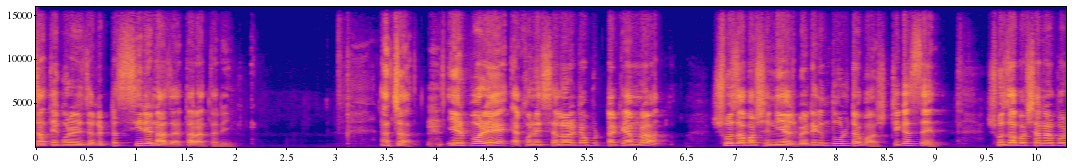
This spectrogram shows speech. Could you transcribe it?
যাতে করে এই জায়গাটা ছিঁড়ে না যায় তাড়াতাড়ি। আচ্ছা এরপরে এখন এই সালোয়ার কাপড়টাকে আমরা সোজা পাশে নিয়ে আসব। এটা কিন্তু উল্টা পাশ, ঠিক আছে? সোজা পাশে আনার পর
